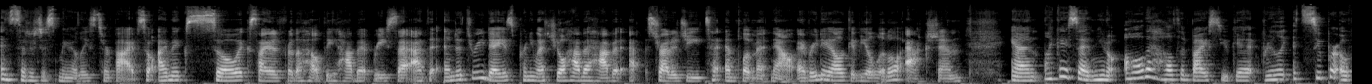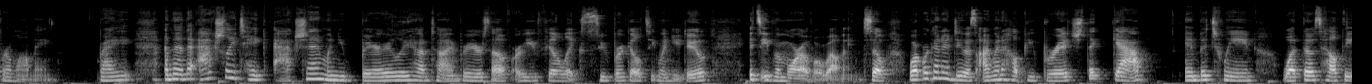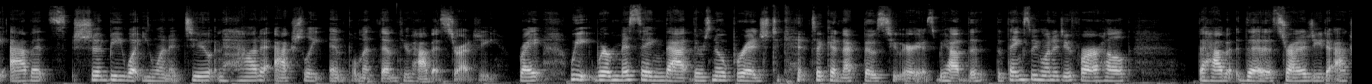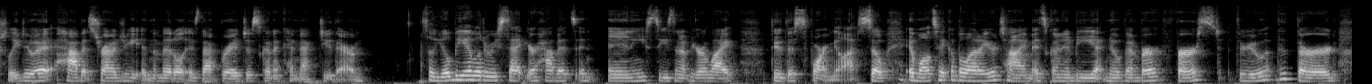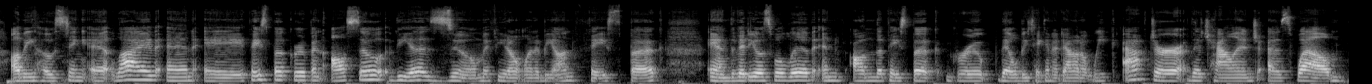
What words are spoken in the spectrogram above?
instead of just merely survive. So I'm ex- so excited for the healthy habit reset. At the end of three days, pretty much you'll have a habit uh, strategy to implement now. Every day I'll give you a little action. And like I said, you know, all the health advice you get, really, it's super overwhelming right? And then to actually take action when you barely have time for yourself or you feel like super guilty when you do, it's even more overwhelming. So, what we're to do is I'm to help you bridge the gap in between what those healthy habits should be, what you want to do, and how to actually implement them through habit strategy. Right? We we're missing that. There's no bridge to get to connect those two areas. We have the, the things we want to do for our health, the habit the strategy to actually do it, habit strategy in the middle is that bridge is going to connect you there. So you'll be able to reset your habits in any season of your life through this formula. So it won't take up a lot of your time. It's going to be November 1st through the 3rd. I'll be hosting it live in a Facebook group and also via Zoom if you don't want to be on Facebook. And the videos will live in on the Facebook group. They'll be taking it down a week after the challenge as well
